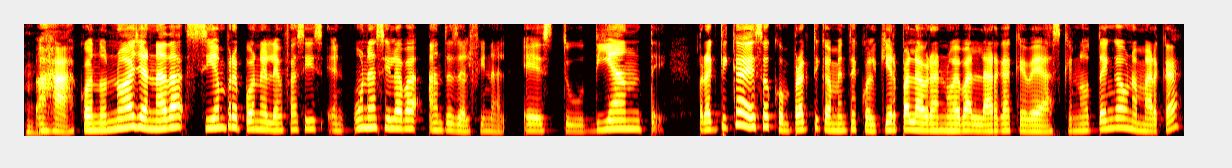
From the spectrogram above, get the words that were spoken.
Ajá, cuando no haya nada, siempre pone el énfasis en una sílaba antes del final. Estudiante. Practica eso con prácticamente cualquier palabra nueva larga que veas, que no tenga una marca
